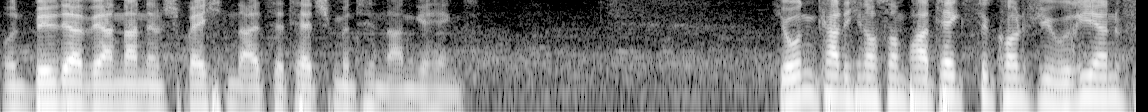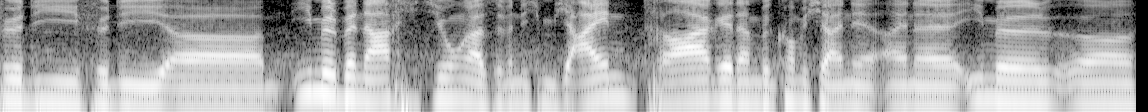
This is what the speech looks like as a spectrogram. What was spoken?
und Bilder werden dann entsprechend als Attachment hin angehängt. Hier unten kann ich noch so ein paar Texte konfigurieren für die, für die äh, E-Mail-Benachrichtigung. Also wenn ich mich eintrage, dann bekomme ich eine E-Mail,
